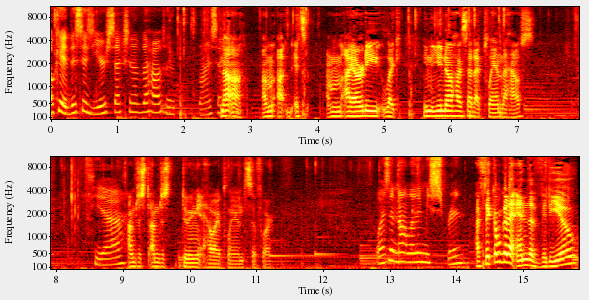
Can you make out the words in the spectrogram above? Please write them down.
okay, this is your section of the house and my section. Nuh-uh. I'm. Uh, it's. I'm. I already like. You, you know how I said I planned the house. Yeah. I'm just. I'm just doing it how I planned so far. Why is it not letting me sprint? I think I'm gonna end the video,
